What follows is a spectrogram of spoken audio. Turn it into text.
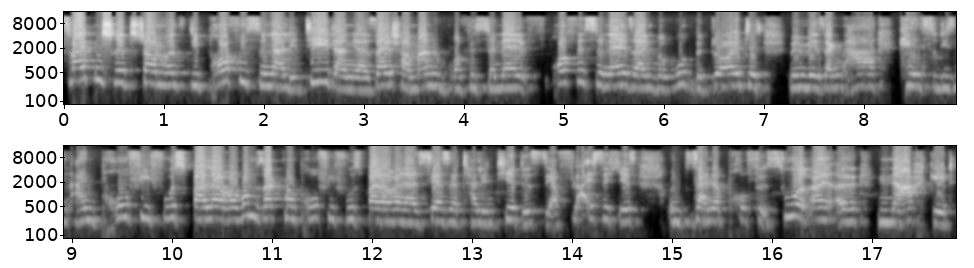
Zweiten Schritt schauen wir uns die Professionalität an. Ja, sei charmant und professionell. Professionell sein bedeutet, wenn wir sagen, ah, kennst du diesen einen Profifußballer? Warum sagt man Profifußballer? Weil er sehr, sehr talentiert ist, sehr fleißig ist und seiner Professur äh, nachgeht.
